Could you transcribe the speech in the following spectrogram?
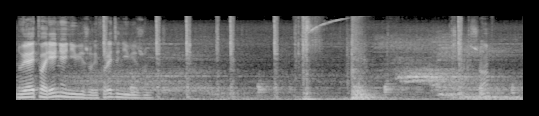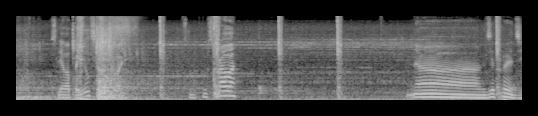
Ну я и творения не вижу, и Фредди не вижу. Хорошо. Слева появился, давай. Смотрим справа. А, где Фредди?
